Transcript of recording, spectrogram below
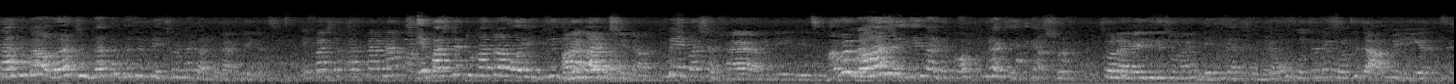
কাকিমা ওরা চুলটা কাটতে পেছনে কাটো হ্যাঁ ঠিক আছে। এ পাশটা কাটবে না? এ পাশটা একটু কাটো আর ওই দিকে আমি কাটো। কাটছি না তুমি এই পাশে আসো। হ্যাঁ আমি দিয়ে দিয়েছি আমার না এই লাগে কষ্ট লাগছে এদিকে আসো চলে আয়, এইদিকে চলে আয়। এদিকে আসো কেমন গোছাতে বলছে জাম বেরিয়ে যাচ্ছে।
